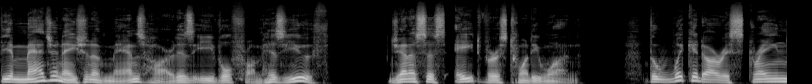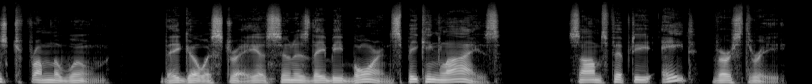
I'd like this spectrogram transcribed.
The imagination of man's heart is evil from his youth. Genesis 8, verse 21. The wicked are estranged from the womb. They go astray as soon as they be born, speaking lies. Psalms 58, verse 3.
